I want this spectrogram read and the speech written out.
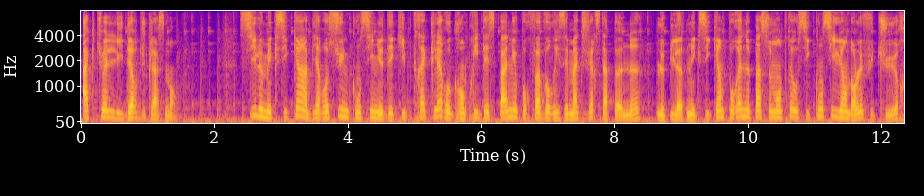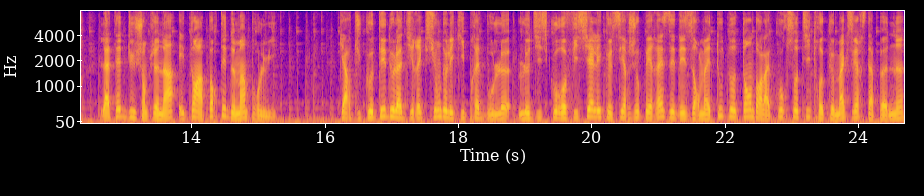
actuel leader du classement. Si le Mexicain a bien reçu une consigne d'équipe très claire au Grand Prix d'Espagne pour favoriser Max Verstappen, le pilote mexicain pourrait ne pas se montrer aussi conciliant dans le futur, la tête du championnat étant à portée de main pour lui. Car du côté de la direction de l'équipe Red Bull, le discours officiel est que Sergio Pérez est désormais tout autant dans la course au titre que Max Verstappen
